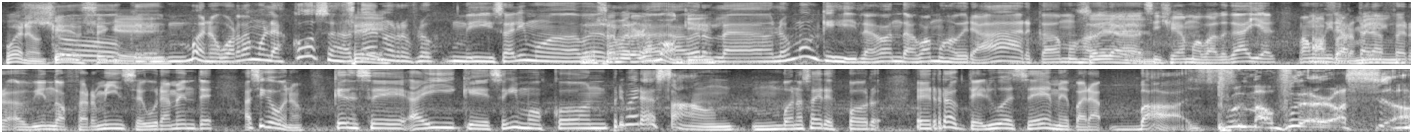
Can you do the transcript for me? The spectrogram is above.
bueno, Yo quédense que... que, bueno, guardamos las cosas acá Sí. nos reflo- y salimos a ver, Nos a los a- a Monkeys. ver la- los Monkeys y las bandas. Vamos a ver a Arca, vamos a ver a- si llegamos a Bad Guy, vamos A a ir a estar a Fermín. Fer- viendo a Fermín seguramente. Así que bueno, quédense ahí que seguimos con Primera Sound en Buenos Aires por el Rock del USM para Buzz. Primavera Sound.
